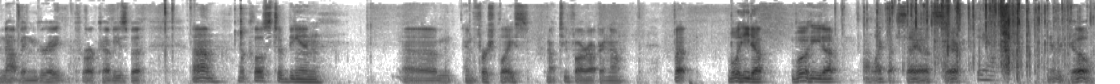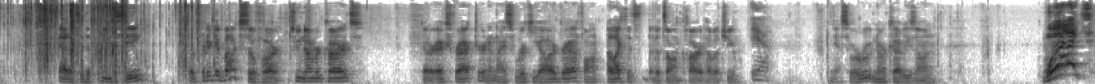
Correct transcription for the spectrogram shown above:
not been great for our Cubbies, but um, we're close to being um, in first place. Not too far out right now. But we'll heat up. We'll heat up. I like that Seiya. That's sick. Yeah. There we go. Add it to the PC. So a pretty good box so far. Two number cards. Got our X-Fractor and a nice rookie autograph on. I like this, that it's on card. How about you? Yeah. Yeah, so we're rooting our Cubbies on. What?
